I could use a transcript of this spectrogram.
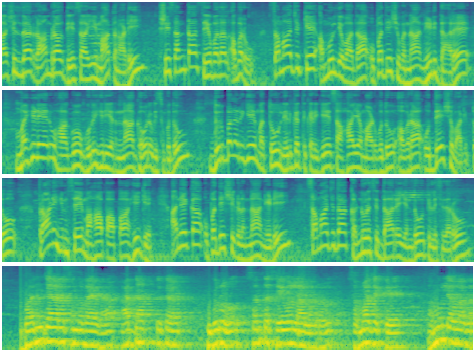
ತಹಶೀಲ್ದಾರ್ ರಾಮರಾವ್ ದೇಸಾಯಿ ಮಾತನಾಡಿ ಶ್ರೀ ಸಂತ ಸೇವಾಲಾಲ್ ಅವರು ಸಮಾಜಕ್ಕೆ ಅಮೂಲ್ಯವಾದ ಉಪದೇಶವನ್ನ ನೀಡಿದ್ದಾರೆ. ಮಹಿಳೆಯರು ಹಾಗೂ ಗುರು ಹಿರಿಯರನ್ನ ಗೌರವಿಸುವುದು, ದುರ್ಬಲರಿಗೆ ಮತ್ತು ನಿರ್ಗತಿಕರಿಗೆ ಸಹಾಯ ಮಾಡುವುದು ಅವರ ಉದ್ದೇಶವಾಗಿತ್ತು. ಪ್ರಾಣಿ ಹಿಂಸೆ ಮಹಾಪಾಪ ಹೀಗೆ ಅನೇಕ ಉಪದೇಶಗಳನ್ನ ನೀಡಿ ಸಮಾಜದ ಕಣ್ಣುರೆಸಿದ್ದಾರೆ ಎಂದು ತಿಳಿಸಿದರು. ಬಂಜಾರ ಸಮುದಾಯದ ಆಧ್ಯಾತ್ಮಿಕ ಗುರು ಸಂತ ಸೇವಲಾಲ್ ಅವರು ಸಮಾಜಕ್ಕೆ ಅಮೂಲ್ಯವಾದ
